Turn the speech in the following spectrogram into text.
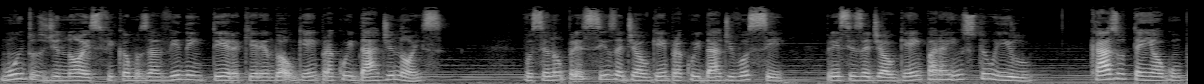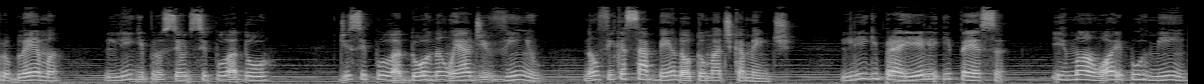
Muitos de nós ficamos a vida inteira querendo alguém para cuidar de nós. Você não precisa de alguém para cuidar de você, precisa de alguém para instruí-lo. Caso tenha algum problema, ligue para o seu discipulador. Discipulador não é adivinho, não fica sabendo automaticamente. Ligue para ele e peça: Irmão, ore por mim.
